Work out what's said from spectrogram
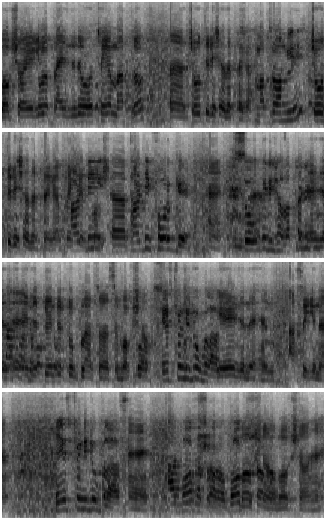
বক্স এগুলো প্রাইস দিতে হচ্ছে মাত্র চৌত্রিশ হাজার টাকা। মাত্র অনলি চৌত্রিশ হাজার টাকা packet box thirty four K হ্যাঁ। চৌত্রিশ হাজার টাকা। এই যে টোয়েন্টি টু প্লাস আছে box S twenty two plus এই যে দেখেন আছে কিনা? এস টোয়েন্টি টু প্লাস হ্যাঁ। আর বক্স সহ বক্স সহ। বক্স সহ হ্যাঁ।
